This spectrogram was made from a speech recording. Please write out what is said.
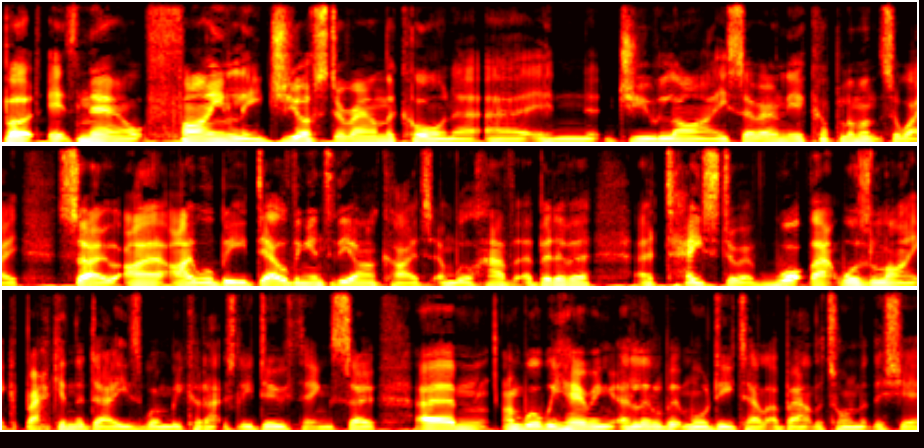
but it's now finally just around the corner uh, in July, so only a couple of months away. So I, I, will be delving into the archives and we'll have a bit of a, a, taster of what that was like back in the days when we could actually do things. So, um, and we'll be hearing a little bit more detail about the tournament this year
